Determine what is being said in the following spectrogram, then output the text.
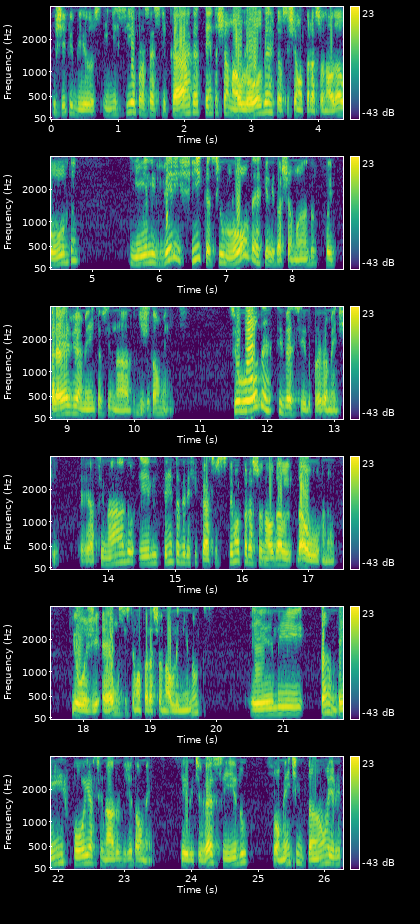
o chip BIOS inicia o processo de carga, tenta chamar o loader, que é o sistema operacional da urna, e ele verifica se o loader que ele está chamando foi previamente assinado digitalmente. Se o loader tiver sido previamente é, assinado, ele tenta verificar se o sistema operacional da, da urna, que hoje é um sistema operacional Linux, ele também foi assinado digitalmente. Se ele tiver sido, somente então ele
